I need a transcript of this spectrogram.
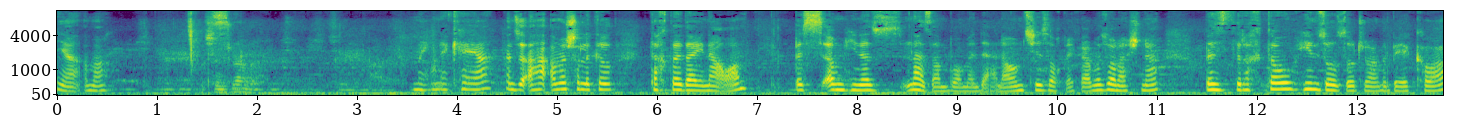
نییە ئەمە مەهینەکەیە ئەجا ئەمەشە لەکەڵ تەختە دایناوە بەس ئەم هینە نازان بۆ مەدانەوەم چی زۆقێکە ئەمە زۆر ناشنە بەس درختە و هین زۆر زۆر جوانە بەیەکەوە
